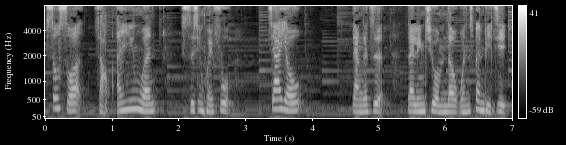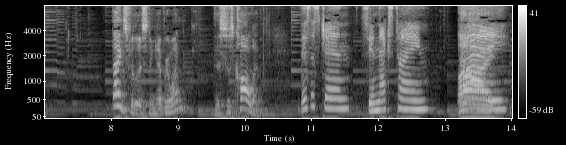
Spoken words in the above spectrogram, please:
搜索“早安英文”，私信回复“加油”两个字来领取我们的文字版笔记。Thanks for listening, everyone. This is Colin. This is Jen. See you next time. Bye.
